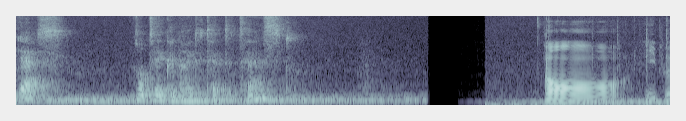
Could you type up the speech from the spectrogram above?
Yes. I'll take a lie detector test. あー、イブ。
